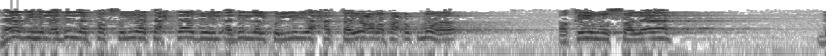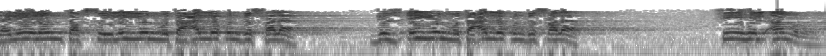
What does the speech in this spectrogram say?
هذه الأدلة التفصيلية تحتاج للأدلة الكلية حتى يعرف حكمها. أقيموا الصلاة. دليل تفصيلي متعلق بالصلاة. جزئي متعلق بالصلاة. فيه الأمر.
